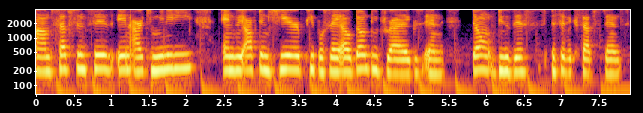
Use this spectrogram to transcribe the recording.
um, substances in our community, and we often hear people say, oh, don't do drugs and don't do this specific substance,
